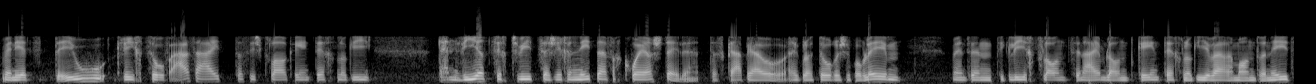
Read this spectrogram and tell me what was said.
Wenn jetzt der EU-Gerichtshof auch sagt, das ist klar Gentechnologie, dann wird sich die Schweiz sicher nicht einfach querstellen. Das gäbe auch regulatorische Probleme, wenn dann die gleiche Pflanze in einem Land Gentechnologie wäre, im anderen nicht.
